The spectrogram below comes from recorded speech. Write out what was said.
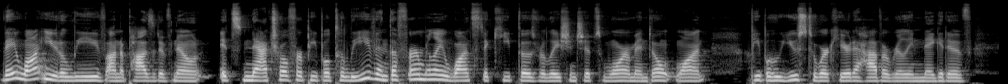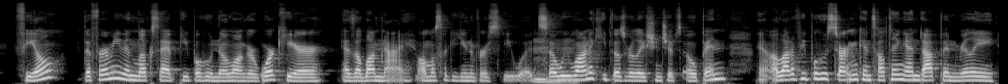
they want you to leave on a positive note. It's natural for people to leave, and the firm really wants to keep those relationships warm and don't want people who used to work here to have a really negative feel. The firm even looks at people who no longer work here as alumni, almost like a university would. Mm-hmm. So we mm-hmm. want to keep those relationships open. A lot of people who start in consulting end up in really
